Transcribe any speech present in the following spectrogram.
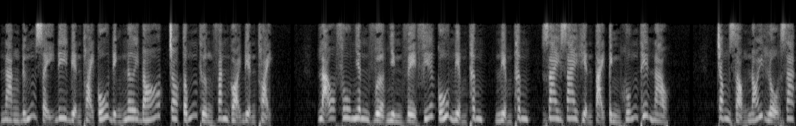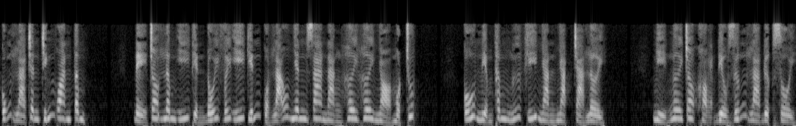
Nàng đứng dậy đi điện thoại cố định nơi đó, cho Tống Thường Văn gọi điện thoại. Lão phu nhân vừa nhìn về phía cố niệm thâm, niệm thâm, dai dai hiện tại tình huống thế nào. Trong giọng nói lộ ra cũng là chân chính quan tâm. Để cho lâm ý thiện đối với ý kiến của lão nhân ra nàng hơi hơi nhỏ một chút. Cố niệm thâm ngữ khí nhàn nhạt trả lời. Nghỉ ngơi cho khỏi điều dưỡng là được rồi.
